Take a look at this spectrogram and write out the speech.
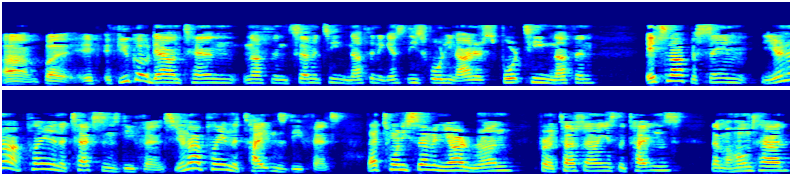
Um, but if, if you go down 10 nothing, 17 nothing against these 49ers, 14 nothing, it's not the same. You're not playing the Texans defense. You're not playing the Titans defense. That 27 yard run for a touchdown against the Titans that Mahomes had,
